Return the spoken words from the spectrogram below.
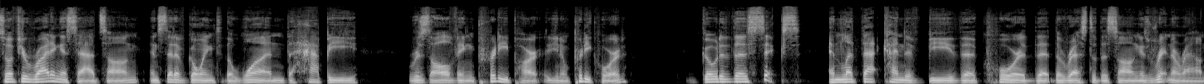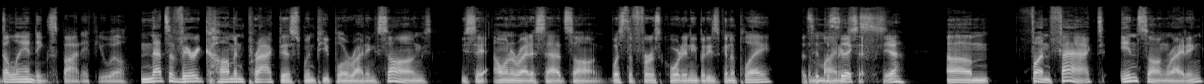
So if you're writing a sad song, instead of going to the one, the happy, resolving, pretty part, you know, pretty chord, go to the six and let that kind of be the chord that the rest of the song is written around. The landing spot, if you will. And that's a very common practice when people are writing songs. You say, I want to write a sad song. What's the first chord anybody's going to play? Let's hit the six. Yeah. Um, fun fact in songwriting,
